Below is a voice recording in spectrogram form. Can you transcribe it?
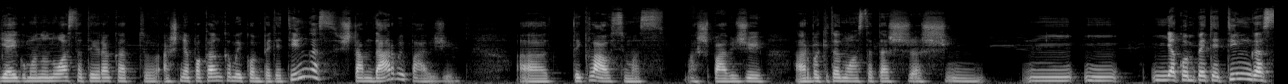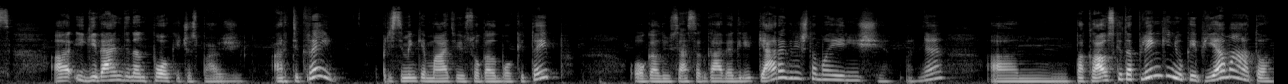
jeigu mano nuostata yra, kad aš nepakankamai kompetitingas šitam darbui, pavyzdžiui, tai klausimas, aš, pavyzdžiui, arba kita nuostata, aš, aš nekompetitingas įgyvendinant pokyčius, pavyzdžiui. Ar tikrai, prisiminkime atvejus, o gal buvo kitaip, o gal jūs esat gavę gerą grįžtamą į ryšį, ar ne? Um, paklauskite aplinkinių, kaip jie mato,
